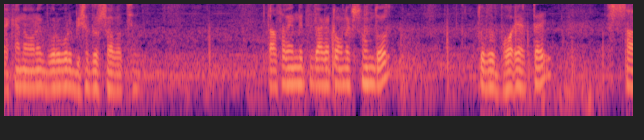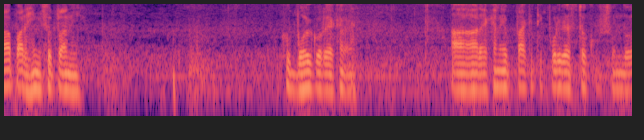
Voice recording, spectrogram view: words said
এখানে অনেক বড় বড় বিষধর সাপ আছে। তাছাড়া এমনিতে জায়গাটা অনেক সুন্দর। তবে ভয় একটাই, সাপ আর হিংস্র প্রাণী। খুব ভয় করে এখানে। আর এখানে প্রাকৃতিক পরিবেশটা খুব সুন্দর।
